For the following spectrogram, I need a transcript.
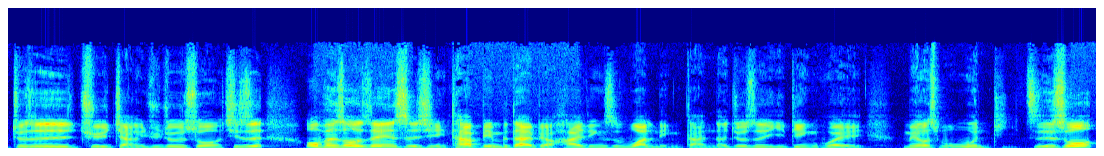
就是去讲一句，就是说，其实 open source 这件事情，它并不代表它一定是万灵丹，那就是一定会没有什么问题。只是说，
